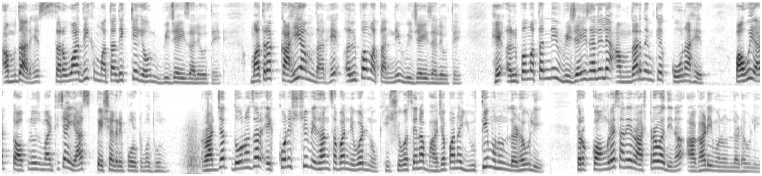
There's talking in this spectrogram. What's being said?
आमदार हे सर्वाधिक मताधिक्य घेऊन विजयी झाले होते. मात्र काही आमदार हे अल्पमतांनी विजयी झाले होते. हे अल्पमतांनी विजयी झालेले आमदार नेमके कोण आहेत? पाहूया टॉप न्यूज मराठीच्या या स्पेशल रिपोर्टमधून राज्यात दोन हजार एकोणीसची विधानसभा निवडणूक ही शिवसेना भाजपानं युती म्हणून लढवली तर काँग्रेस आणि राष्ट्रवादीनं आघाडी म्हणून लढवली.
